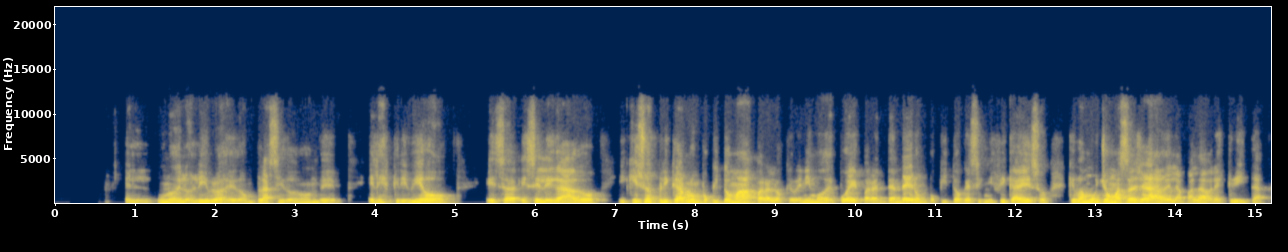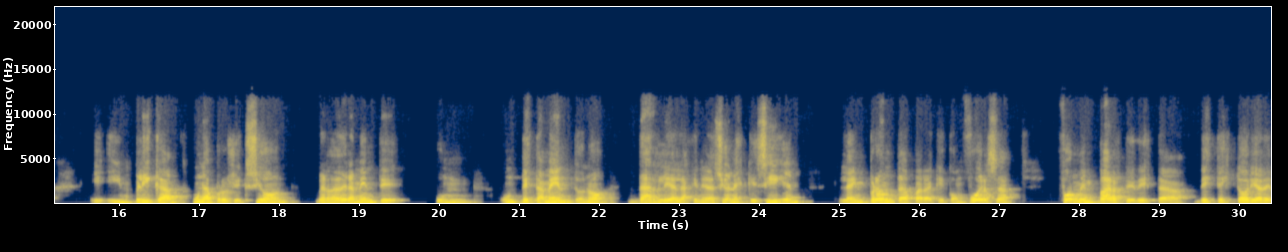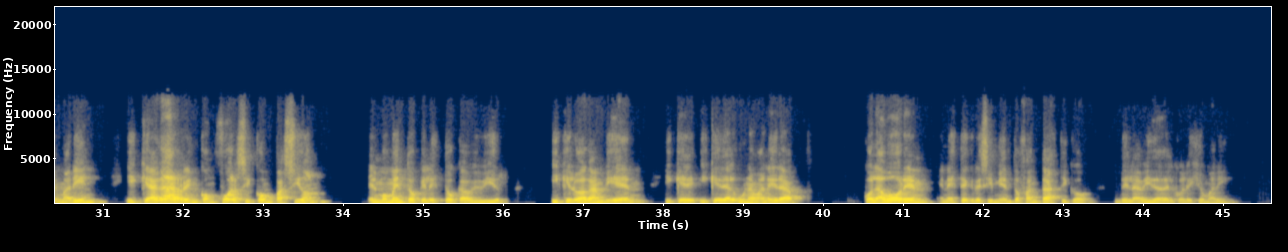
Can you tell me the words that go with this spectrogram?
uno de los libros de Don Plácido donde él escribió ese legado y quiso explicarlo un poquito más para los que venimos después, para entender un poquito qué significa eso, que va mucho más allá de la palabra escrita. implica una proyección, verdaderamente un, un testamento, ¿no? Darle a las generaciones que siguen la impronta para que con fuerza formen parte de esta, de esta historia del marín y que agarren con fuerza y con pasión el momento que les toca vivir y que lo hagan bien y que, y que de alguna manera colaboren en este crecimiento fantástico de la vida del Colegio Marín.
